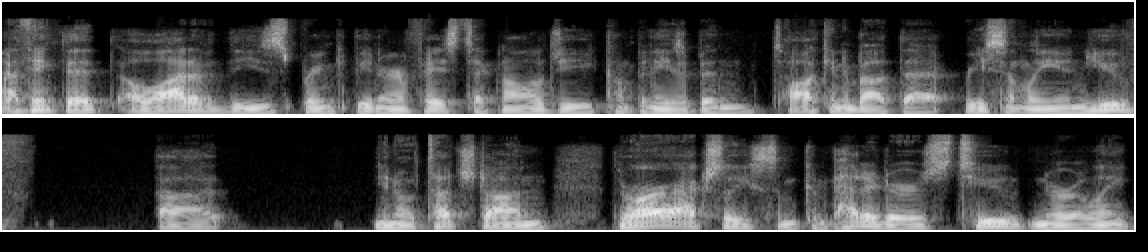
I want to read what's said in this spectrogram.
I think that a lot of these brain computer interface technology companies have been talking about that recently, and you've, uh, you know, touched on there are actually some competitors to Neuralink,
